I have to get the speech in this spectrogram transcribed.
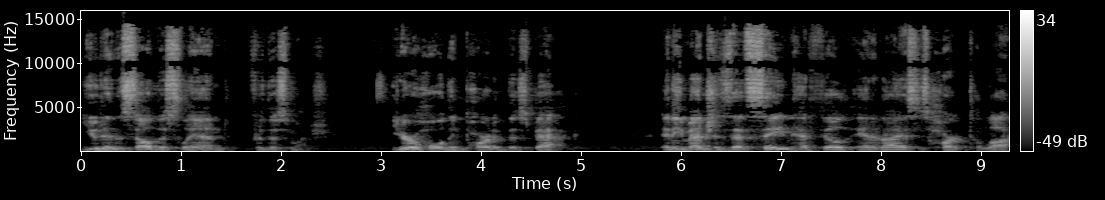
you didn't sell this land for this much. You're holding part of this back. And he mentions that Satan had filled Ananias' heart to lie.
